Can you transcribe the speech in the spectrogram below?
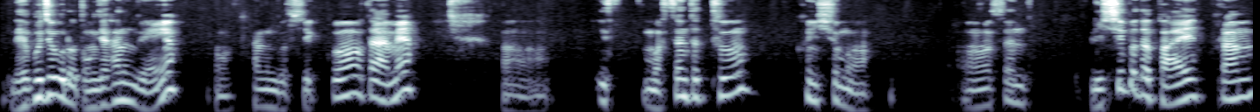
내부적으로 동작하는 거예요. 어, 하는 것이 있고 그다음에 어, 뭐 sent to consumer, by from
